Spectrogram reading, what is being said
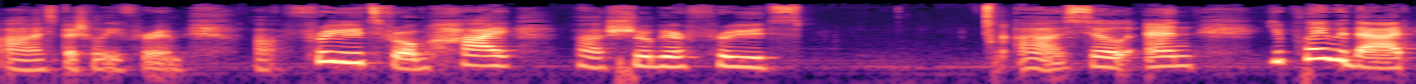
uh, especially from uh, fruits, from high uh, sugar fruits uh, so, and you play with that.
